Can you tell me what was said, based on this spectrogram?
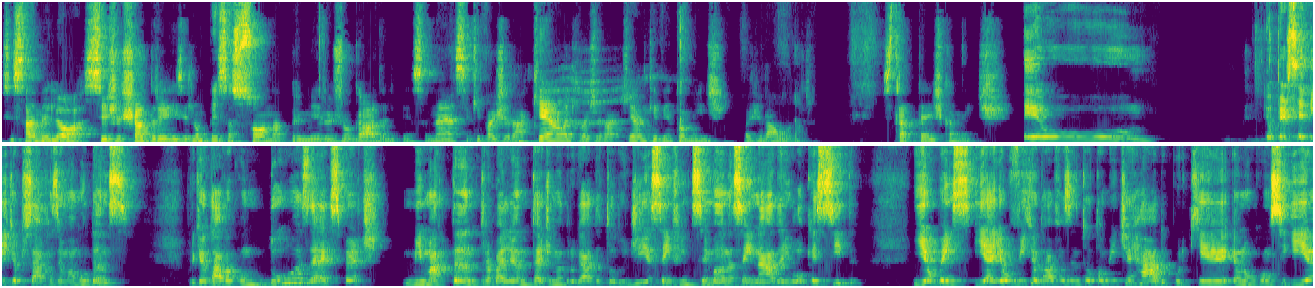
se sai melhor. Seja xadrez, ele não pensa só na primeira jogada, ele pensa nessa que vai gerar aquela, que vai gerar aquela, que eventualmente vai gerar outra. Estrategicamente. eu eu percebi que eu precisava fazer uma mudança. Porque eu tava com duas experts me matando, trabalhando até de madrugada todo dia, sem fim de semana, sem nada, enlouquecida. E eu pense, e aí eu vi que eu tava fazendo totalmente errado, porque eu não conseguia,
